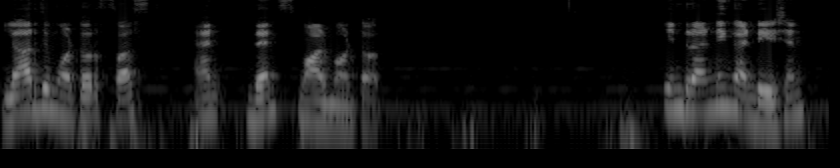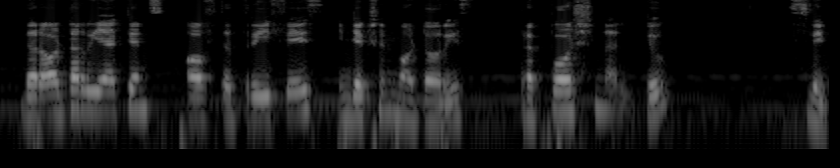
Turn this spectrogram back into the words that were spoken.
large motor first and then small motor. In running condition, the rotor reactance of the three phase induction motor is proportional to slip.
